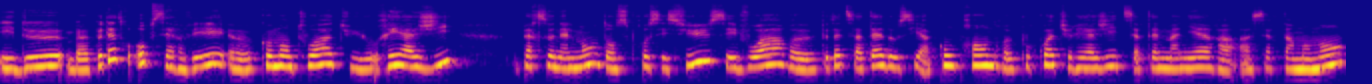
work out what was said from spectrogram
et de bah, peut-être observer euh, comment toi tu réagis personnellement dans ce processus et voir, euh, peut-être ça t'aide aussi à comprendre pourquoi tu réagis de certaines manières à, certains moments.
